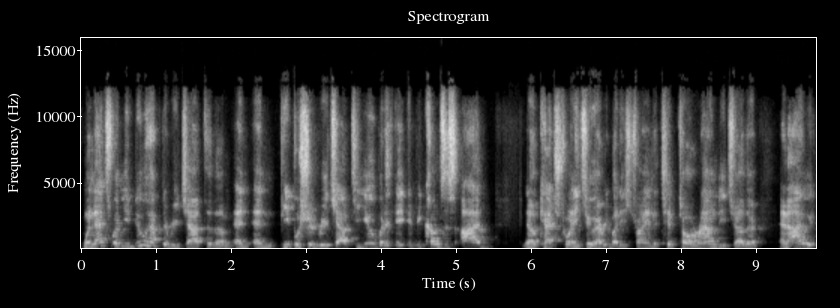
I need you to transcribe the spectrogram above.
when that's when you do have to reach out to them and and people should reach out to you but it, it becomes this odd you know catch 22 everybody's trying to tiptoe around each other. And i would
